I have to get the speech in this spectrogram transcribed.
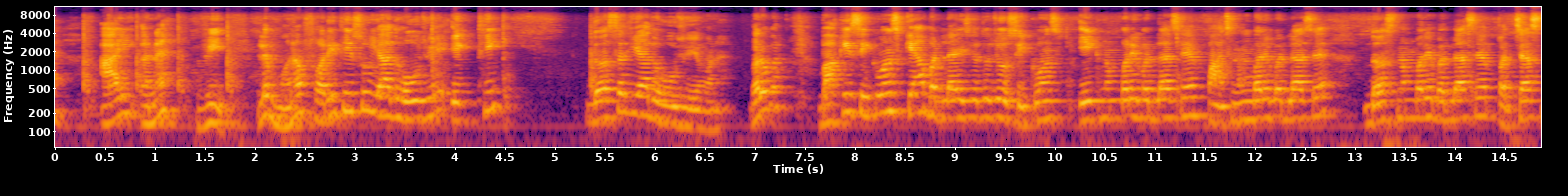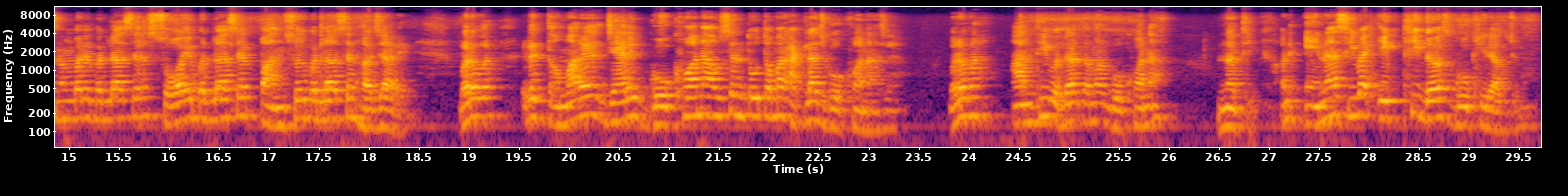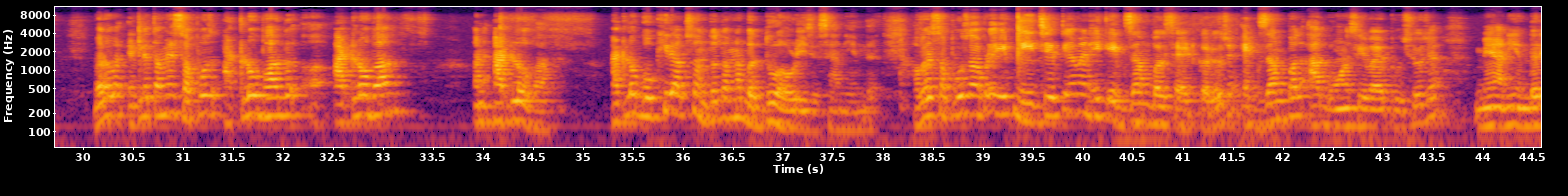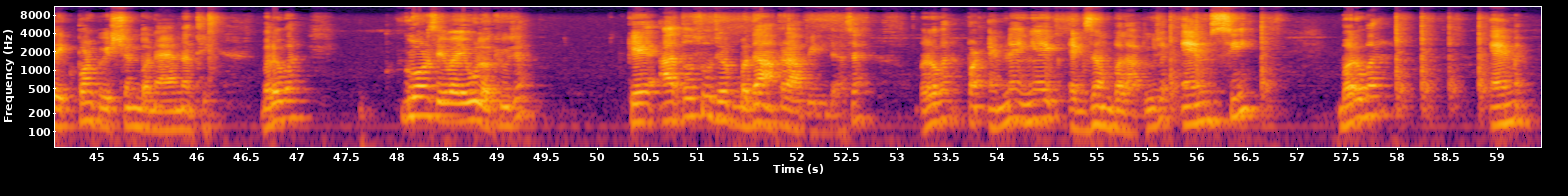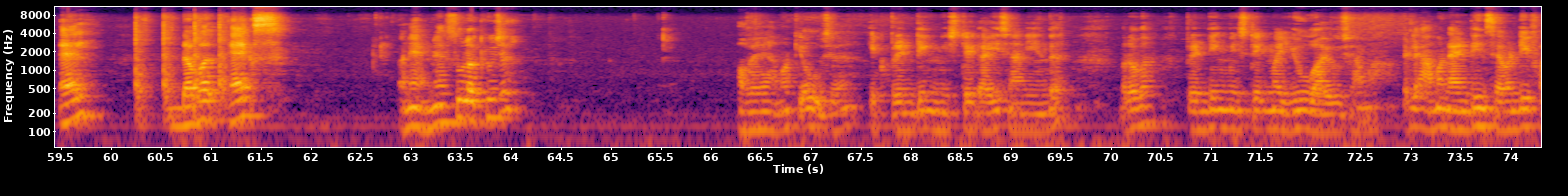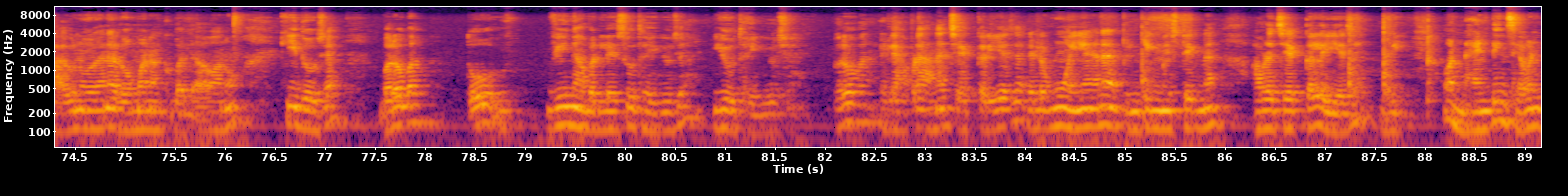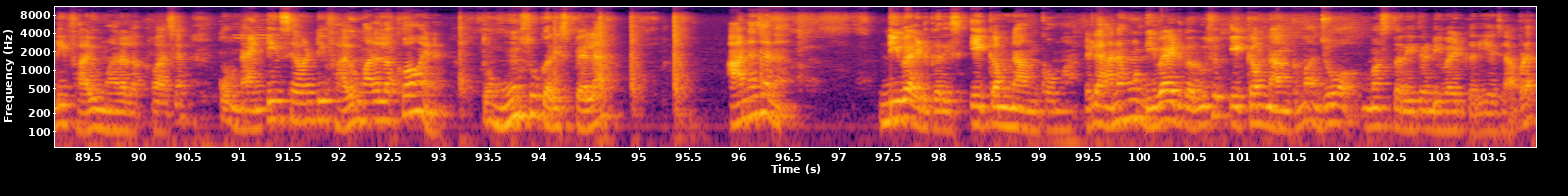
આઈ અને વી. એટલે મને ફરીથી શું યાદ હોવું જોઈએ? એકથી દસ જ યાદ હોવું જોઈએ મને. બરોબર? બાકી સિક્વન્સ ક્યાં બદલાય છે તો જો સિક્વન્સ એક નંબરે બદલાશે, પાંચ નંબરે બદલાશે, દસ નંબરે બદલાશે, પચાસ નંબરે બદલાશે સોએ બદલાશે પાંચસોએ બદલાશે ને હજારે બરોબર? એટલે તમારે જ્યારે ગોખવાના આવશે ને તો તમારે આટલા જ ગોખવાના છે. બરોબર? આનાથી વધારે તમારે ગોખવાના નથી. અને એના સિવાય એકથી દસ ગોખી રાખજો. બરાબર? એટલે તમે સપોઝ આટલો ભાગ આટલો ભાગ અને આટલો ભાગ. આટલો ગોખી રાખશો ને તો તમને બધું આવડી જશે આની અંદર. હવે સપોઝ આપણે એક નીચે આવે ને એક એક્ઝામ્પલ સેટ કર્યો છે. એક્ઝામ્પલ આ ગૌણ સિવાય પૂછ્યો છે. મેં આની અંદર એક પણ ક્વેશ્ચન બનાવ્યા નથી. બરાબર? ગૌણ સિવાય એવું લખ્યું છે કે આ તો શું છે? બધા આંકડા આપી દીધા છે. બરોબર? પણ એમને અહીંયા એક એક્ઝામ્પલ આપ્યું છે. એમ સી બરોબર? એમ એલ ડબલ એક્સ અને એમને શું લખ્યું છે? હવે આમાં કેવું છે? એક પ્રિન્ટિંગ મિસ્ટેક આવી છે આની અંદર, બરોબર? પ્રિન્ટિંગ મિસ્ટેકમાં યુ આવ્યું છે આમાં. એટલે આમાં નાઇન્ટીન સેવન્ટી ફાઇવનું એને રોમન અંક બદલાવવાનું કીધું છે. બરોબર? તો વીના બદલે શું થઈ ગયું છે? યુ થઈ ગયું છે. બરોબર? એટલે આપણે આને ચેક કરીએ છીએ. એટલે હું અહીંયા એને પ્રિન્ટિંગ મિસ્ટેકને આપણે ચેક કરી લઈએ છીએ. બી હવે નાઇન્ટીન સેવન્ટી ફાઇવ મારે લખવા છે. તો નાઇન્ટીન સેવન્ટી ફાઇવ મારે લખવા હોય ને, તો હું શું કરીશ પહેલાં? આને છે ને ડિવાઈડ કરીશ એકમના અંકોમાં. એટલે આને હું ડિવાઈડ કરું છું એકમના અંકમાં. જો મસ્ત રીતે ડિવાઈડ કરીએ છીએ આપણે.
